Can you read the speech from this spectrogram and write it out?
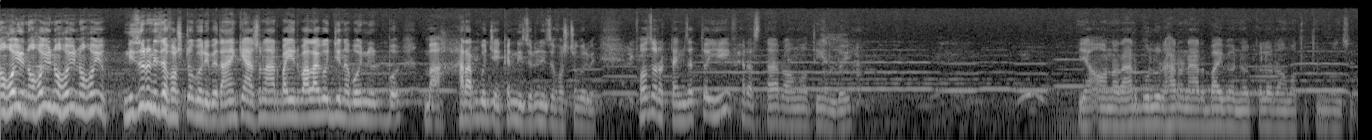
নহই নহই নহই নহই নিজের নিজে প্রশ্ন করিবে। তাই কি আসলে আর বাইয়ের বালা গজ্জি না বইন হারাপ গজ্জি, এখানে নিজের নিজে প্রশ্ন করিবে। ফজর টাইম যাত ই ফেরাস্তা রহমতি লই। ইয়া অনর আর বুলুর হারন আর বাই বোনের কল রহমত তুমি বঞ্চিত।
